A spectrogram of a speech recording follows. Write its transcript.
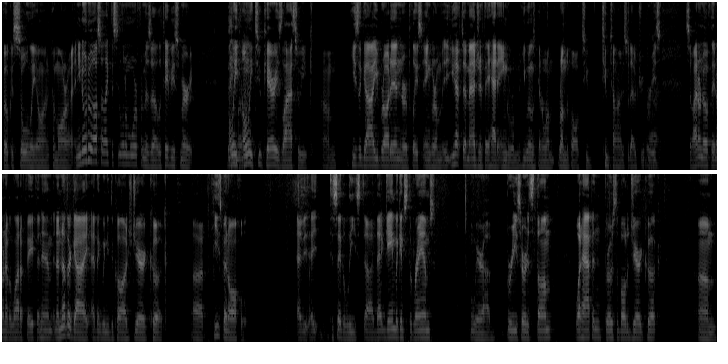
focus solely on Kamara. And you know who else I'd like to see a little more from is uh, Latavius Murray. Big only Murray. only two carries last week. Um, he's the guy you brought in to replace Ingram. You have to imagine if they had Ingram, he wasn't going to run, run the ball two two times without Drew Brees. Right. So I don't know if they don't have a lot of faith in him. And another guy I think we need to call out is Jared Cook. Uh, he's been awful, I- I- to say the least. Uh, that game against the Rams, where uh, Brees hurt his thumb, what happened? Throws the ball to Jared Cook. Um,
